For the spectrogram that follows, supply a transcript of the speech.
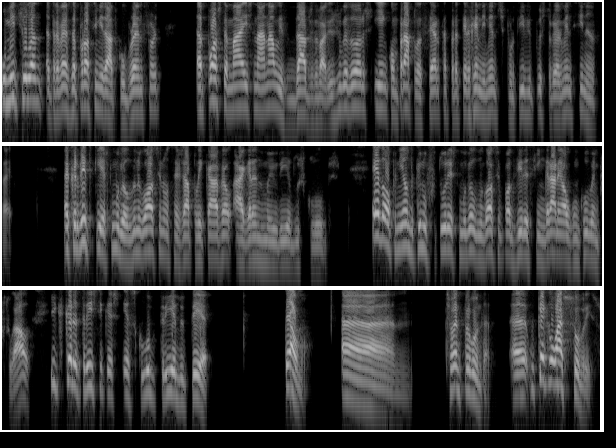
o Midtjylland, através da proximidade com o Brentford, aposta mais na análise de dados de vários jogadores e em comprar pela certa para ter rendimento desportivo e posteriormente financeiro. Acredito que este modelo de negócio não seja aplicável à grande maioria dos clubes. É da opinião de que no futuro este modelo de negócio pode vir a se ingrar em algum clube em Portugal e que características esse clube teria de ter? Telmo, uh, excelente pergunta. Uh, o que é que eu acho sobre isso?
